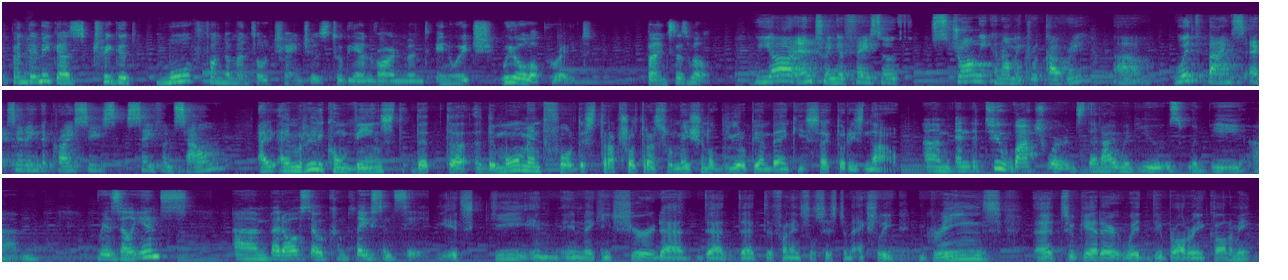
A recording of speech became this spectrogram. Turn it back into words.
The pandemic has triggered more fundamental changes to the environment in which we all operate, banks as well. We are entering a phase of strong economic recovery, uh, with banks exiting the crisis safe and sound. I am really convinced that uh, the moment for the structural transformation of the European banking sector is now. Um, and the two watchwords that I would use would be um, resilience um, but also complacency. It's key in, in making sure that, that, that the financial system actually greens uh, together with the broader economy.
